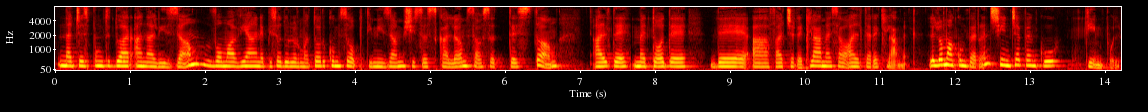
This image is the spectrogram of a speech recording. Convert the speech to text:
în acest punct doar analizăm. Vom avea în episodul următor cum să optimizăm și să scalăm sau să testăm alte metode de a face reclame sau alte reclame. Le luăm acum pe rând și începem cu timpul,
